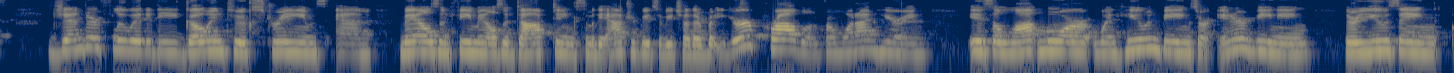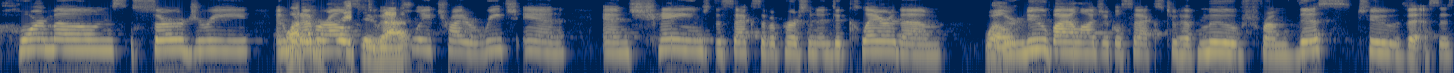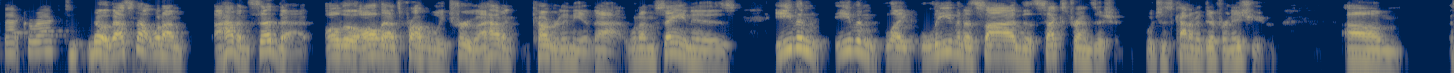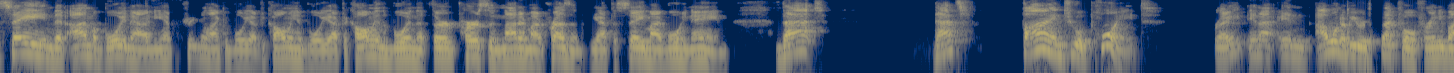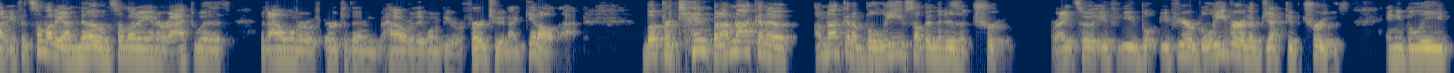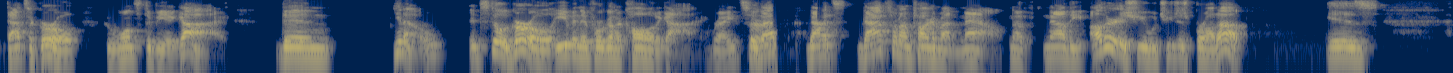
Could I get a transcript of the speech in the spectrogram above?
gender fluidity going to extremes and males and females adopting some of the attributes of each other, but your problem, from what I'm hearing, is a lot more when human beings are intervening they're using hormones, surgery, and Well, whatever else to that. actually try to reach in and change the sex of a person and declare them Well, their new biological sex to have moved from this to this. Is that correct? no, that's not what I'm. I haven't said that. Although all that's probably true. I haven't covered any of that. What I'm saying is, even even like leaving aside the sex transition, which is kind of a different issue. Um, saying that I'm a boy now and you have to treat me like a boy, you have to call me a boy, you have to call me the boy in the third person, not in my presence. You have to say my boy name. That that's fine to a point, right? And I and I want to be respectful for anybody. If it's somebody I know and somebody I interact with, then I want to refer to them however they want to be referred to, and I get all that. But pretend, but I'm not gonna I'm not gonna believe something that isn't true, right? So if you if you're a believer in objective truth and you believe that's a girl who wants to be a guy, then you know it's still a girl, even if we're going to call it a guy, right? So Sure. that that's that's what I'm talking about now. Now, now the other issue which you just brought up is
